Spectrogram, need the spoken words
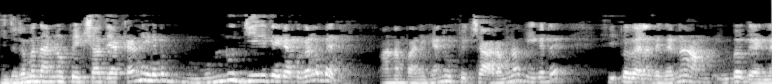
හොඳටම දන්න උපේක්ෂා දෙයක් කරන්න ඒකට මුළු ජීවිතේ කැප කරලා බැඳෙනවා. ආනාපාන කියන්නේ උපේක්ෂා ආරමුණක්. ඒකට සිප වැළඳගෙන ඉඹගෙන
